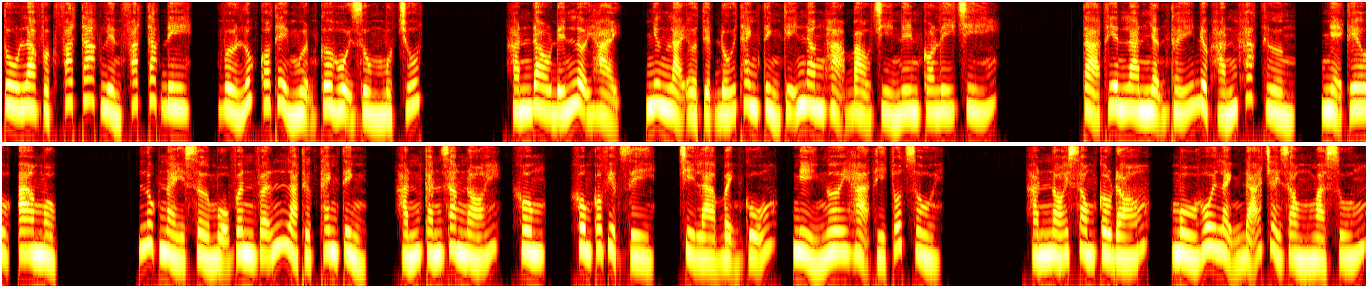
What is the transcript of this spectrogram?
tu la vực phát tác liền phát tác đi, vừa lúc có thể mượn cơ hội dùng một chút. Hắn đau đến lợi hại, nhưng lại ở tuyệt đối thanh tình kỹ năng hạ bảo trì nên có lý trí. Tả Thiên Lan nhận thấy được hắn khác thường, nhẹ kêu, A Mộc. Lúc này sở mộ vân vẫn là thực thanh tỉnh, hắn cắn răng nói, không, không có việc gì, chỉ là bệnh cũ, nghỉ ngơi hạ thì tốt rồi. Hắn nói xong câu đó, mồ hôi lạnh đã chảy dòng mà xuống.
